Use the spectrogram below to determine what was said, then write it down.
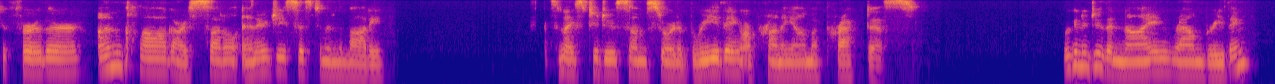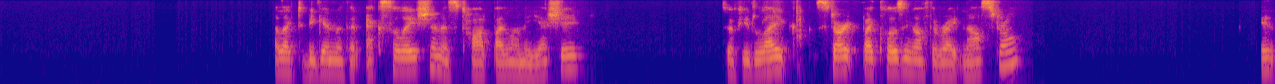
To further unclog our subtle energy system in the body. It's nice to do some sort of breathing or pranayama practice. We're going to do the nine round breathing. I like to begin with an exhalation as taught by Lama Yeshe. So if you'd like, start by closing off the right nostril and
